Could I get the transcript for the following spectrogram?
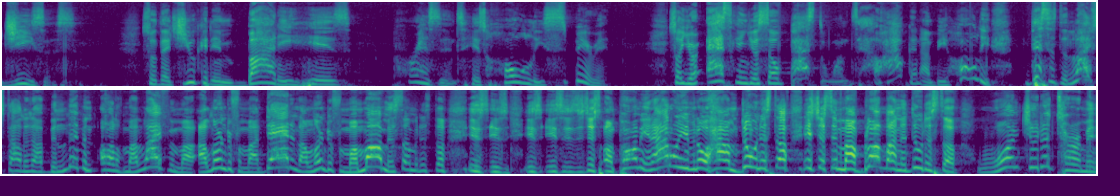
Jesus so that you could embody his presence, his Holy Spirit so you're asking yourself, Pastor Wanzel, how can I be holy? This is the lifestyle that I've been living all of my life. And my, I learned it from my dad and I learned it from my mom. And some of this stuff is, is, is, is, is just upon me. And I don't even know how I'm doing this stuff. It's just in my bloodline to do this stuff. Once you determine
